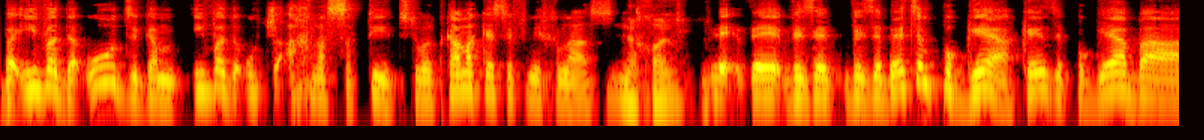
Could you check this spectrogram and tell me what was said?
באי ודאות זה גם אי ודאות הכנסתית, זאת אומרת כמה כסף נכנס. נכון. וזה, וזה בעצם פוגע, כן? זה פוגע ב...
